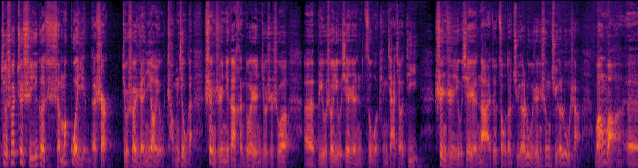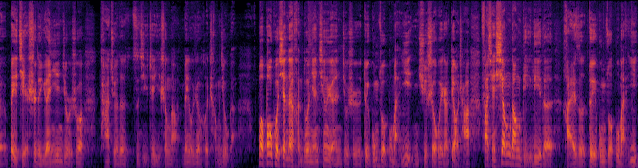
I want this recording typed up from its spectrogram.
就说这是一个什么过瘾的事儿？就是说人要有成就感，甚至你看很多人就是说，呃，比如说有些人自我评价较低，甚至有些人呐就走到绝路，人生绝路上，往往呃被解释的原因就是说他觉得自己这一生啊没有任何成就感。包包括现在很多年轻人就是对工作不满意，你去社会上调查，发现相当比例的孩子对工作不满意。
